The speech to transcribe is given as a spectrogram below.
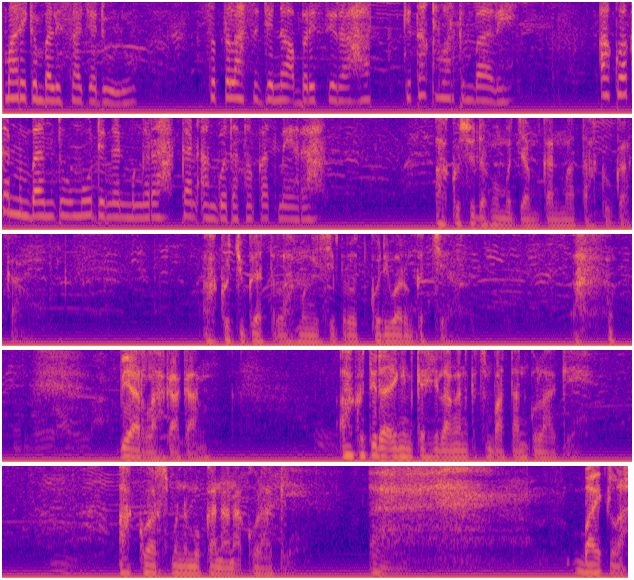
Mari kembali saja dulu. Setelah sejenak beristirahat, kita keluar kembali. Aku akan membantumu dengan mengerahkan anggota tongkat merah. Aku sudah memejamkan mataku, Kakang. Aku juga telah mengisi perutku di warung kecil. Biarlah, Kakang. Aku tidak ingin kehilangan kesempatanku lagi. Aku harus menemukan anakku lagi. Baiklah.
